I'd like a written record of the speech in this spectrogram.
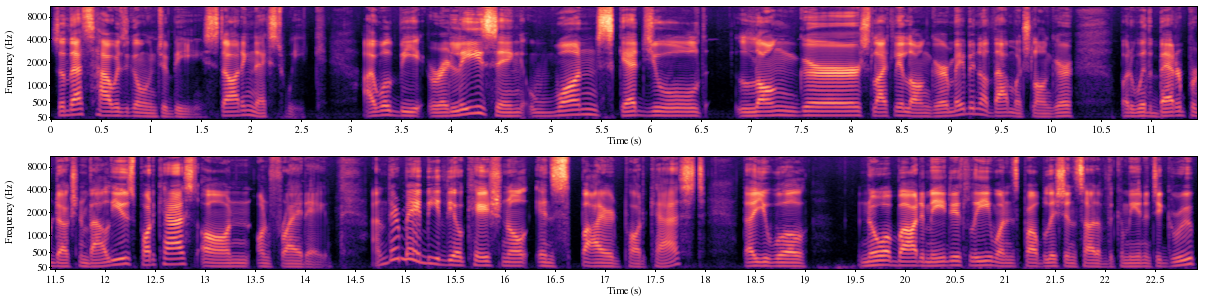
So that's how it's going to be starting next week. I will be releasing one scheduled longer, slightly longer, maybe not that much longer, but with better production values podcast on on Friday. And there may be the occasional inspired podcast that you will know about immediately when it's published inside of the community group,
